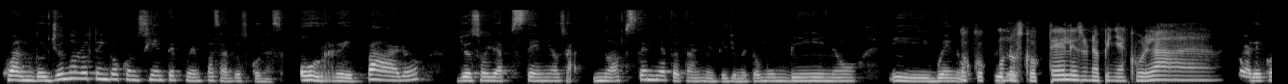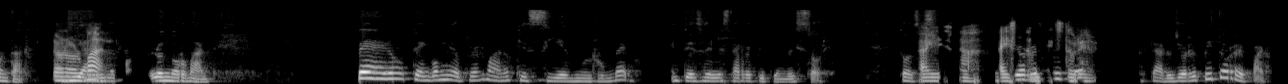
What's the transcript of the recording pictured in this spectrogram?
Cuando yo no lo tengo consciente, pueden pasar dos cosas. O reparo, yo soy abstemia, o sea, no abstemia totalmente. Yo me tomo un vino y bueno. unos cócteles, una piña colada. Para contar. Lo normal. Lo normal. Pero tengo mi otro hermano que sí es muy rumbero. Entonces él está repitiendo historia. Entonces, ahí está, ahí está la historia. Claro, yo repito, reparo.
